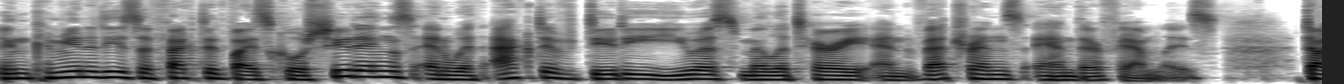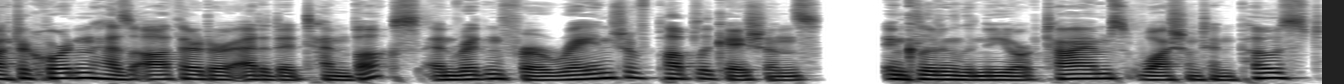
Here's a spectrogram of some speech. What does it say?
in communities affected by school shootings, and with active duty U.S. military and veterans and their families. Dr. Gordon has authored or edited 10 books and written for a range of publications including the New York Times, Washington Post,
